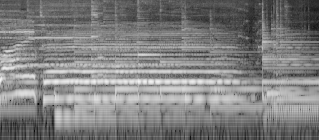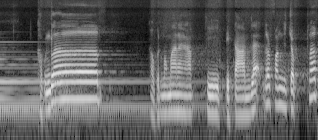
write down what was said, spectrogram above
ไว้ เธอ ขอบคุณครับ ขอบคุณมากๆนะครับ ที่ติดตามและรับฟังจนจบครับ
